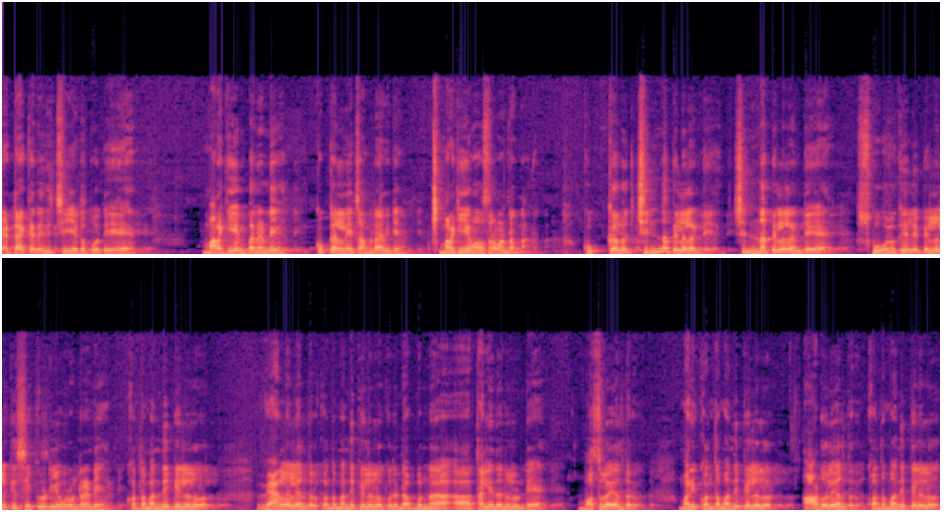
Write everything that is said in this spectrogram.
అటాక్ అనేది చేయకపోతే మనకి ఏం పని అండి కుక్కల్ని చంపడానికి? మనకి ఏం అవసరం అంటున్నా? కుక్కలు చిన్న పిల్లలండి. చిన్న పిల్లలంటే స్కూల్కి వెళ్ళే పిల్లలకి సెక్యూరిటీ ఎవరు ఉంటారండి? కొంతమంది పిల్లలు వ్యాన్లలో వెళ్తారు. కొంతమంది పిల్లలు కొద్ది డబ్బున్న తల్లిదండ్రులు ఉంటే బస్సులో వెళ్తారు. మరి కొంతమంది పిల్లలు ఆటోలో వెళ్తారు. కొంతమంది పిల్లలు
